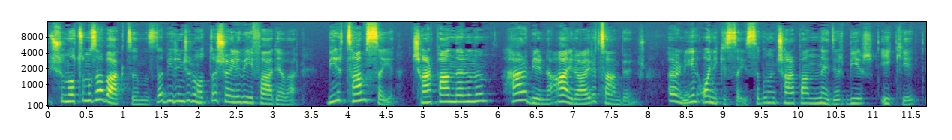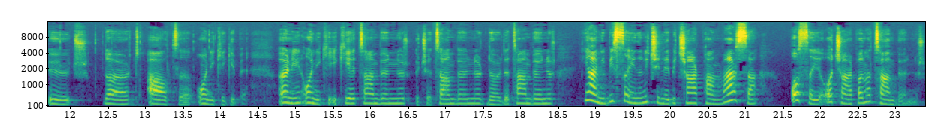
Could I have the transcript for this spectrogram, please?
şu notumuza baktığımızda birinci notta şöyle bir ifade var. Bir tam sayı çarpanlarının her birine ayrı ayrı tam bölünür. Örneğin 12 sayısı bunun çarpanı nedir? 1, 2, 3, 4, 6, 12 gibi. Örneğin 12 2'ye tam bölünür, 3'e tam bölünür, 4'e tam bölünür. Yani bir sayının içinde bir çarpan varsa o sayı o çarpana tam bölünür.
